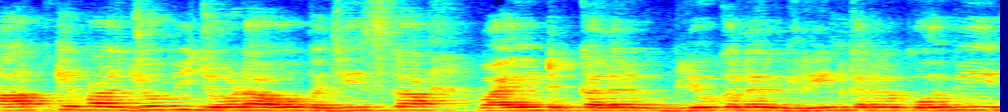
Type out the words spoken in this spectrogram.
आपके पास जो भी जोड़ा हो बजीज का white colour blue colour green colour कोई भी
